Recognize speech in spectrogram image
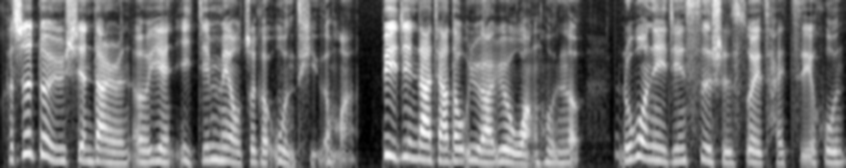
可是对于现代人而言，已经没有这个问题了嘛。毕竟大家都越来越晚婚了。如果你已经四十岁才结婚，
